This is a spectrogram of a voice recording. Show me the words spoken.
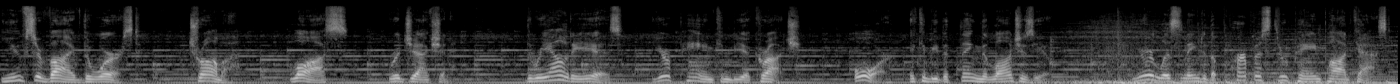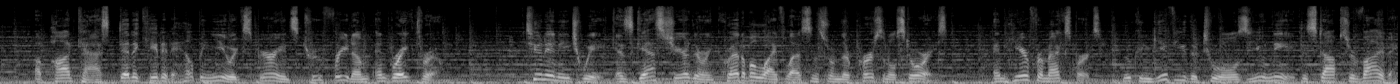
You've survived the worst trauma, loss, rejection. The reality is, your pain can be a crutch, or it can be the thing that launches you. You're listening to the Purpose Through Pain podcast, a podcast dedicated to helping you experience true freedom and breakthrough. Tune in each week as guests share their incredible life lessons from their personal stories and hear from experts who can give you the tools you need to stop surviving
